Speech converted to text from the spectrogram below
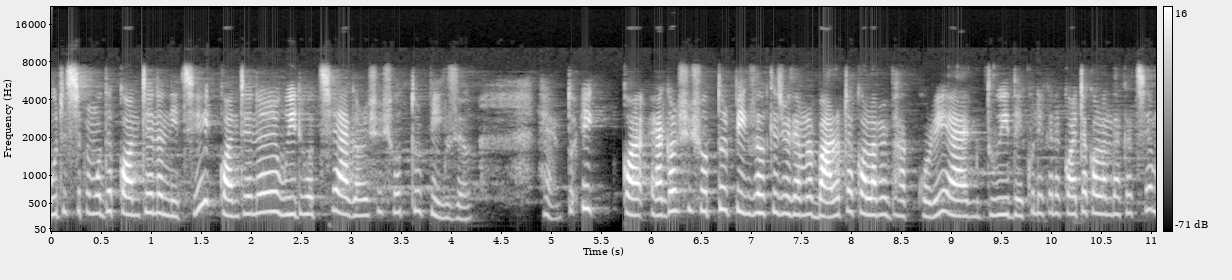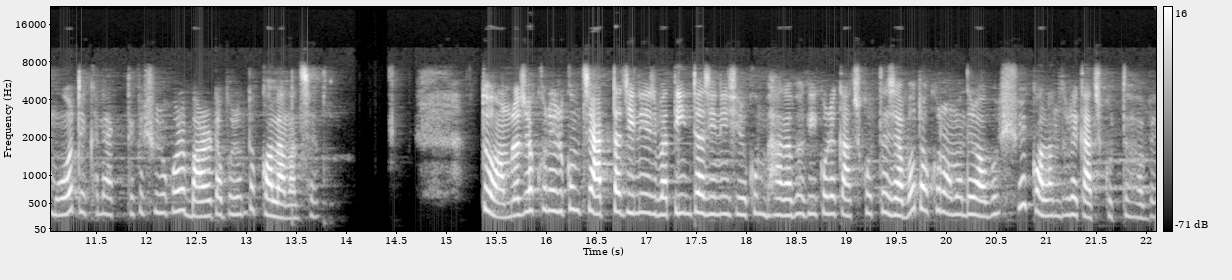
বুটস্ট্র্যাপের মধ্যে কন্টেনার নিচ্ছি কন্টেনারের উইড হচ্ছে এগারোশো সত্তর পিক্সেল হ্যাঁ তো এই এগারোশো সত্তর পিক্সেলকে যদি আমরা বারোটা কলামে ভাগ করি, এক, দুই, দেখুন এখানে কয়টা কলাম দেখাচ্ছে? মোট এখানে এক থেকে শুরু করে বারোটা পর্যন্ত কলাম আছে। তো আমরা যখন এরকম চারটা জিনিস বা তিনটা জিনিস এরকম ভাগাভাগি করে কাজ করতে যাব, তখন আমাদের অবশ্যই কলাম ধরে কাজ করতে হবে।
